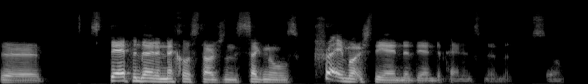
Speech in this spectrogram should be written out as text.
the stepping down of Nicola Sturgeon signals pretty much the end of the independence movement. So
